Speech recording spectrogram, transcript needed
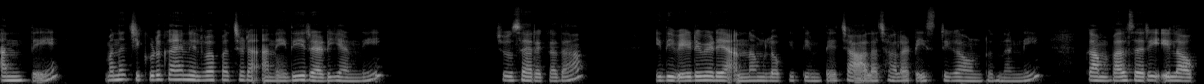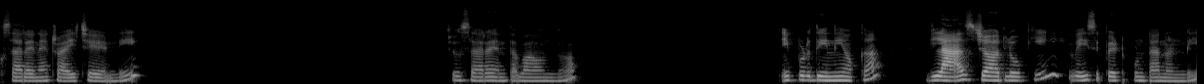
అంతే మన చిక్కుడుకాయ నిల్వ పచ్చడి అనేది రెడీ అండి. చూసారు కదా ఇది వేడివేడి అన్నంలోకి తింటే చాలా చాలా టేస్టీగా ఉంటుందండి. కంపల్సరీ ఇలా ఒకసారైనా ట్రై చేయండి. చూసారా ఎంత బాగుందో? ఇప్పుడు దీన్ని ఒక గ్లాస్ జార్లోకి వేసి పెట్టుకుంటానండి.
